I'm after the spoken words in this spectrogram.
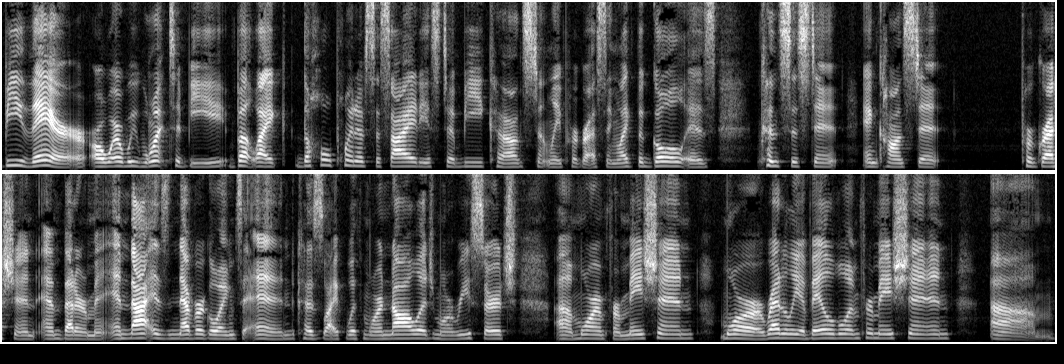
be there or where we want to be, but like the whole point of society is to be constantly progressing. Like the goal is consistent and constant progression and betterment and that is never going to end because like with more knowledge more research uh, more information more readily available information um,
